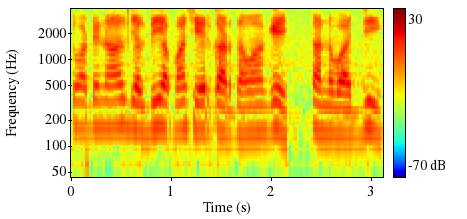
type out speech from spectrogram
ਤੁਹਾਡੇ ਨਾਲ ਜਲਦੀ ਆਪਾਂ ਸ਼ੇਅਰ ਕਰ ਦੇਵਾਂਗੇ। ਧੰਨਵਾਦ ਜੀ।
